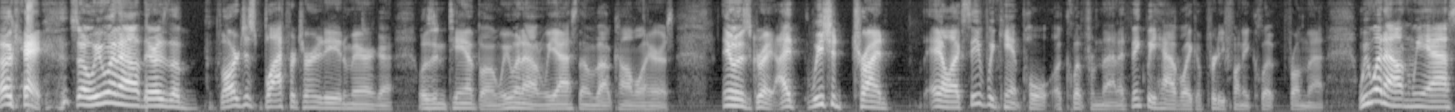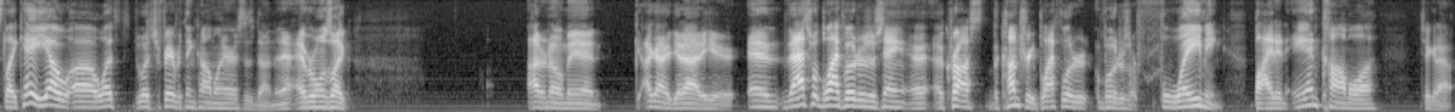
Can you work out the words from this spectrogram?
okay, so we went out. There's the largest black fraternity in America was in Tampa, and we went out and we asked them about Kamala Harris. It was great. I we should try and Alex see if we can't pull a clip from that. I think we have like a pretty funny clip from that. We went out and we asked like, "Hey, yo, uh, what's what's your favorite thing Kamala Harris has done?" And everyone's like, "I don't know, man." I gotta get out of here, and that's what black voters are saying uh, across the country. Black voter, voters are flaming Biden and Kamala. Check it out.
